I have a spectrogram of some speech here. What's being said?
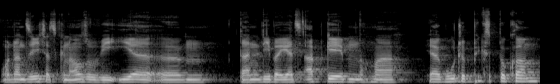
Und dann sehe ich das genauso wie ihr. Ähm, dann lieber jetzt abgeben, nochmal ja, gute Picks bekommen.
